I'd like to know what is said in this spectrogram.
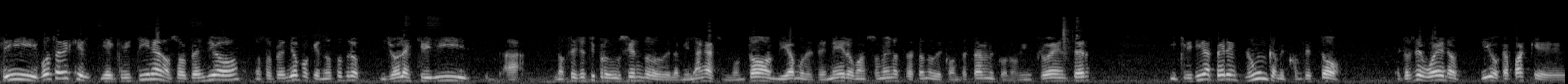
Sí, vos sabés que, que Cristina nos sorprendió, nos sorprendió porque nosotros, yo la escribí, a- no sé, yo estoy produciendo lo de la Milanga hace un montón, digamos, desde enero más o menos, tratando de contactarme con los influencers, y Cristina Pérez nunca me contestó. Entonces, bueno, digo, capaz que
